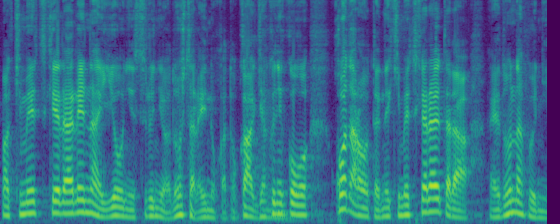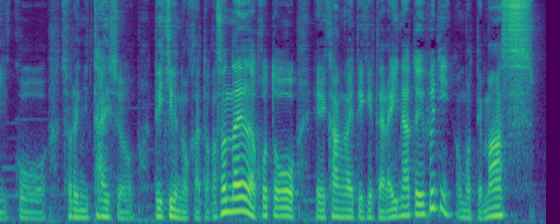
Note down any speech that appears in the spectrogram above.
まあ、決めつけられないようにするにはどうしたらいいのかとか、逆にこう、こうだろうってね、決めつけられたら、えーどんな風にこう、それに対処できるのかとか、そんなようなことを、えー考えていけたらいいなというふうに思ってます。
